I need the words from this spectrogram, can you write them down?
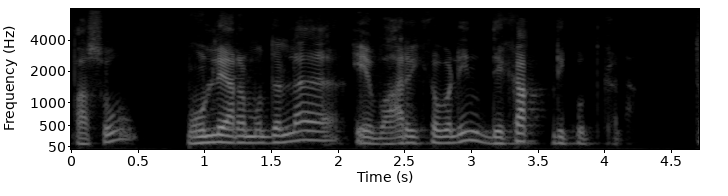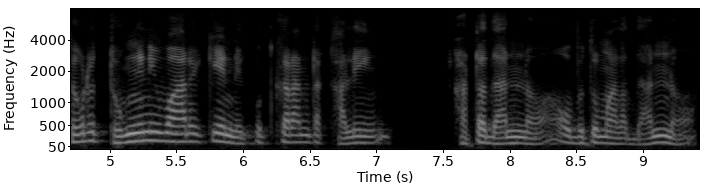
පසු මූල්‍ය අරමුදල ඒ වාරිකවලින් දෙකක් නිකුත් කළා. එතකොට තුන්වෙනි වාරිකයේ නිකුත් කරන්නට කලින් රට දන්නවා ඔබතුමාලා දන්නවා.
